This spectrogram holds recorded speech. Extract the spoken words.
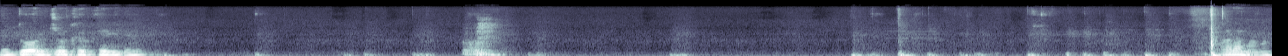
Ve doğruca o köprüye gidelim. Arama lan.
